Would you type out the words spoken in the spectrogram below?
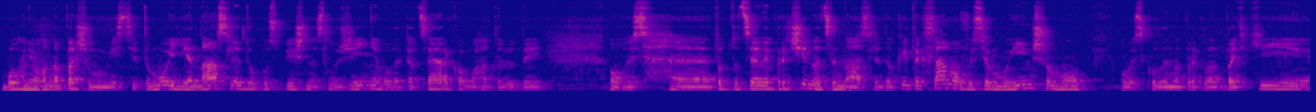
Бог у нього на першому місці. Тому є наслідок, успішне служіння, велика церква, багато людей. Ось, е, тобто, це не причина, це наслідок. І так само в усьому іншому, ось коли, наприклад, батьки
